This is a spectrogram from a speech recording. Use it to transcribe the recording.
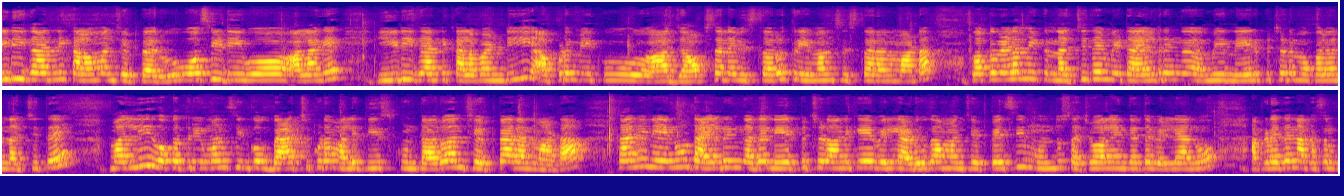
ఈడీ గారిని కలవమని చెప్పారు. ఓసీడీఓ అలాగే ఈడీ గారిని కలవండి. అప్పుడు మీకు ఆ జాబ్స్ అనేవి ఇస్తారు. త్రీ మంత్స్ ఇస్తారనమాట ఒకవేళ మీకు నచ్చితే మీ టైలరింగ్ మీరు నేర్పించడం ఒకవేళ నచ్చితే మళ్ళీ ఒక త్రీ మంత్స్ ఇంకొక బ్యాచ్ కూడా మళ్ళీ తీసుకుంటారు అని చెప్పారనమాట కానీ నేను టైలరింగ్ అదే నేర్పించడానికే వెళ్ళి అడుగుదామని చెప్పేసి ముందు సచివాలయంకి అయితే వెళ్ళాను. అక్కడైతే నాకు అసలు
